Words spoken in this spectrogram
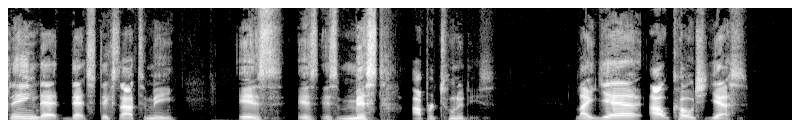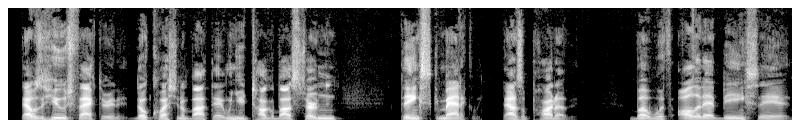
thing that that sticks out to me is is is missed opportunities. Like, yeah, out coach, yes, that was a huge factor in it. No question about that. When you talk about certain things schematically, that was a part of it. But with all of that being said,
